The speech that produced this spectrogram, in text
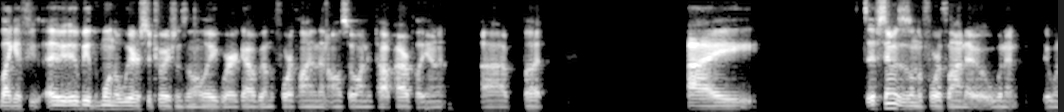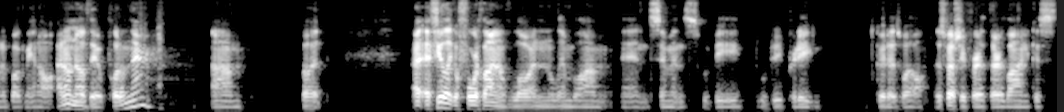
like if you, it would be one of the weirdest situations in the league where a guy would be on the fourth line and then also on your top power play unit. Uh, but I, if Simmonds is on the fourth line, it wouldn't it wouldn't bug me at all. I don't know if they would put him there, um, but I, I feel like a fourth line of Laughton, Lindblom, and Simmonds would be would be pretty good as well, especially for a third line because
